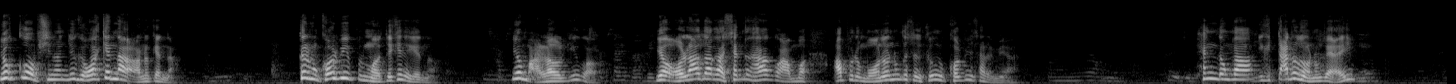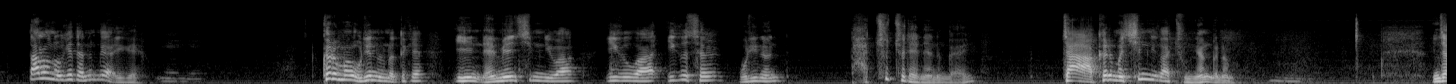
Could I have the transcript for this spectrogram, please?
욕구 없이는 여기 왔겠나 안 왔겠나? 그러면 골비쁘면 어떻게 되겠노? 이거 말라올기고. 야 올라다가 생각하고 아, 뭐 앞으로 못 오는 것은 그건 골빈 사람이야. 행동과 이게 따로 노는 거야. 이? 예, 따로 놀게 되는 거야 이게. 예, 예. 그러면 우리는 어떻게 이 내면 심리와 이거와 이것을 우리는 다 추출해내는 거예요. 자, 그러면 심리가 중요한 거는 이제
